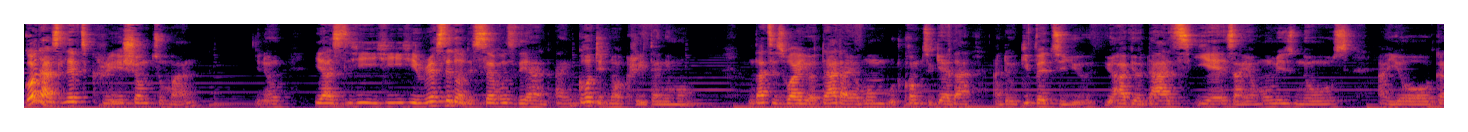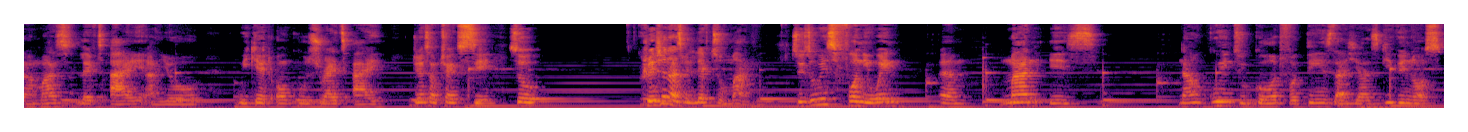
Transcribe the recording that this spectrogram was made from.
God has left creation to man. You know, he has he he, he rested on the seventh day and, and God did not create anymore. And that is why your dad and your mom would come together and they'll give it to you. You have your dad's ears and your mommy's nose and your grandma's left eye and your wicked uncle's right eye. Do you know what I'm trying to say? So creation has been left to man. So it's always funny when um, man is now going to God for things that He has given us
